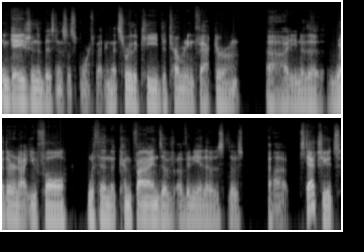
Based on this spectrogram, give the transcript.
engaged in the business of sports betting that's sort of the key determining factor on uh, you know the whether or not you fall within the confines of of any of those those uh, statutes.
